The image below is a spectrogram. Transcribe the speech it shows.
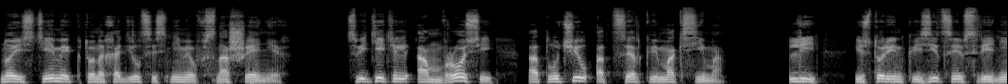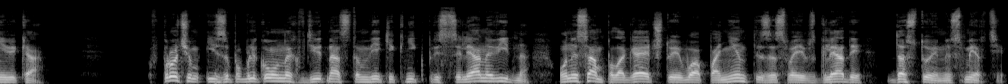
но и с теми, кто находился с ними в сношениях. Святитель Амвросий отлучил от церкви Максима. Ли. История инквизиции в средние века. Впрочем, из опубликованных в XIX веке книг Присцилиана видно, он и сам полагает, что его оппоненты за свои взгляды достойны смерти.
